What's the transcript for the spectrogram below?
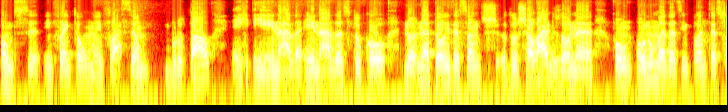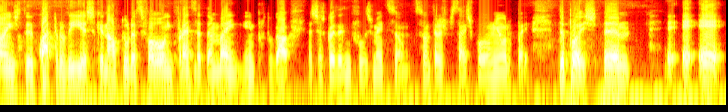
onde se enfrenta uma inflação brutal e, e, em nada em nada se tocou no, na atualização dos, dos salários ou, na, ou, ou, numa das implantações de quatro dias que na altura se falou em França também em Portugal estas coisas infelizmente são, são transversais para a União Europeia depois um, é, é, é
